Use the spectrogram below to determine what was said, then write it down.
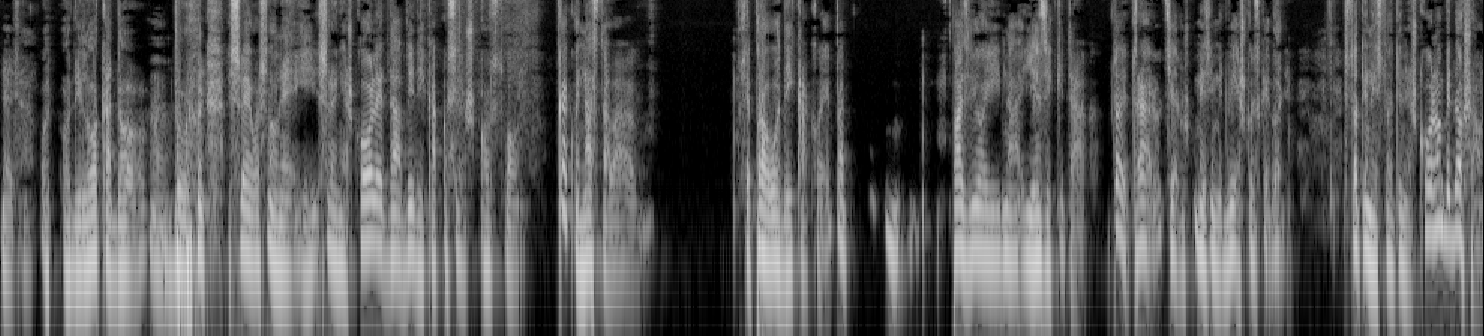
ne znam, od, od Iloka do, do sve osnovne i srednje škole da vidi kako se školstvo, kako je nastava se provodi, kako je, pa pazio i na jezik i tako. To je trajalo cijelu, mislim dvije školske godine. Stotine i stotine škola, on bi došao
